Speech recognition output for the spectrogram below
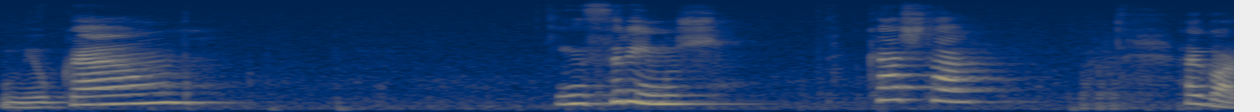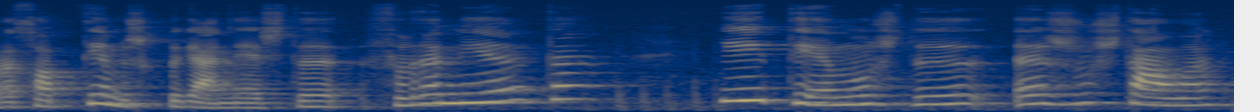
O meu cão. Inserimos. Cá está. Agora só temos que pegar nesta ferramenta e temos de ajustá-la.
